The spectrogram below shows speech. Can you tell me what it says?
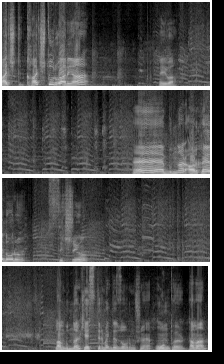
Kaç kaç tur var ya? Eyvah. He, bunlar arkaya doğru sıçrıyor. Lan bunları kestirmek de zormuş ha. 10 turn. Tamam.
